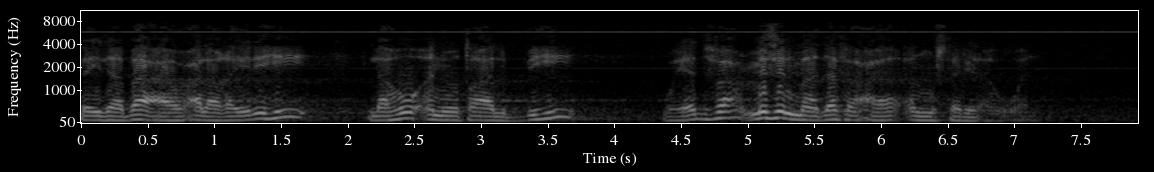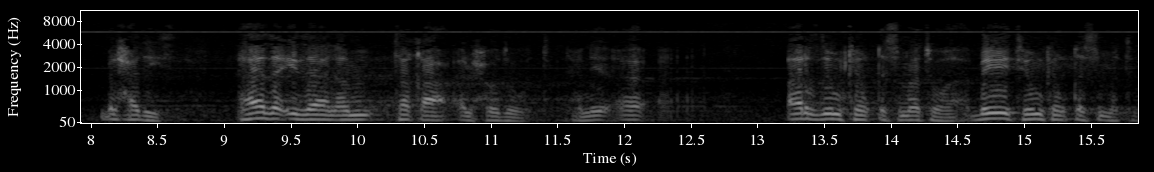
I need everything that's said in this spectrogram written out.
فإذا باعه على غيره له أن يطالب به ويدفع مثل ما دفع المشتري الأول. بالحديث هذا إذا لم تقع الحدود. يعني أرض يمكن قسمتها بيت يمكن قسمته.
